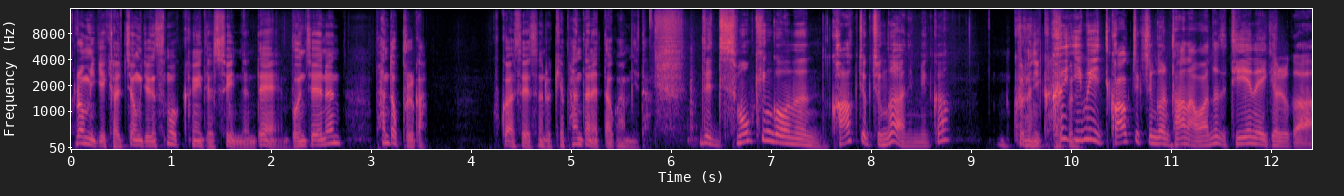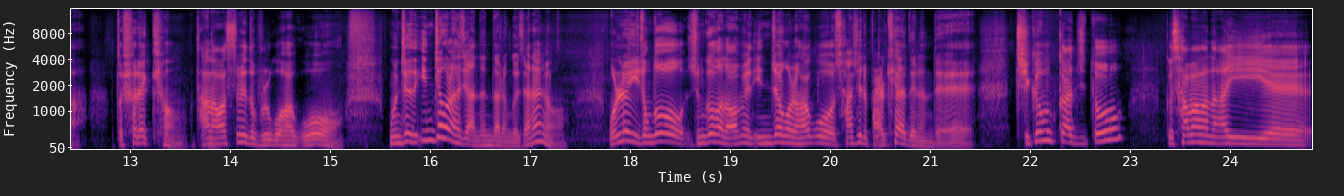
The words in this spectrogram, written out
그럼 이게 결정적인 스모킹이 될 수 있는데 문제는 판독 불가. 국과수에서는 이렇게 판단했다고 합니다. 근데 smoking gun은 과학적 증거 아닙니까? 그러니까 그 이미 과학적 증거는 다 나왔는데 DNA 결과 또 혈액형 다 나왔음에도 불구하고 문제는 인정을 하지 않는다는 거잖아요. 원래 이 정도 증거가 나오면 인정을 하고 사실을 밝혀야 되는데 지금까지도 그 사망한 아이의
